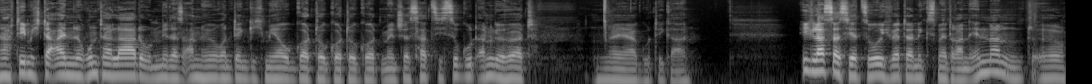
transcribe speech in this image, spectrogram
nachdem ich da eine runterlade und mir das anhöre, denke ich mir, oh Gott, oh Gott, oh Gott, Mensch, das hat sich so gut angehört. Naja, gut, egal. Ich lasse das jetzt so, ich werde da nichts mehr dran ändern und äh,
